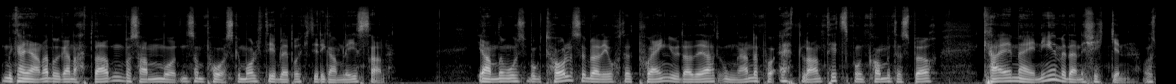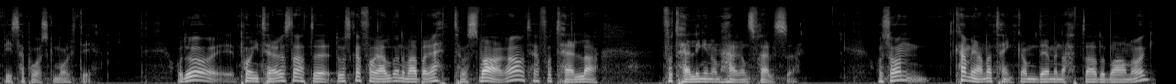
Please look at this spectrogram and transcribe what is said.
Vi kan gjerne bruke nattverden på samme måten som påskemåltid ble brukt i det gamle Israel. I 2. Mosebok 12 så blir det gjort et poeng ut av det at ungene på et eller annet tidspunkt kommer til å spørre hva er meningen med denne skikken å spise påskemåltid. Og Da poengteres det at eh, da skal foreldrene være beredt til å svare og til å fortelle fortellingen om Herrens frelse. Og Sånn kan vi gjerne tenke om det med nattverd og barn òg.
